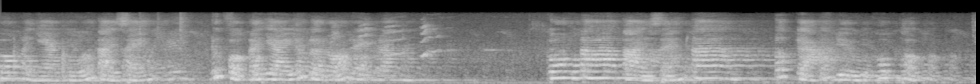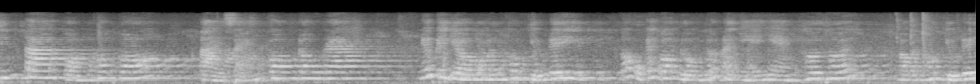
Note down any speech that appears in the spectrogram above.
con là nhà cửa, tài sản phật đã dạy rất là rõ ràng rằng, con ta, tài sản ta, tất cả đều không thật. Chính ta còn không có tài sản con đâu ra. Nếu bây giờ mà mình không chịu đi, có một cái con đường rất là nhẹ nhàng, thơ thới, mà mình không chịu đi,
